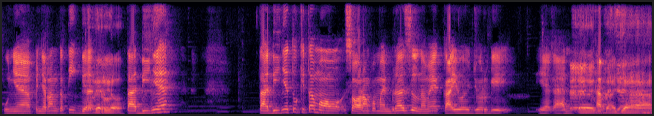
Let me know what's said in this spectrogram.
punya penyerang ketiga. Tadinya tadinya tuh kita mau seorang pemain Brazil namanya Caio Jorge ya kan? Eh, tapi, dibajak.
